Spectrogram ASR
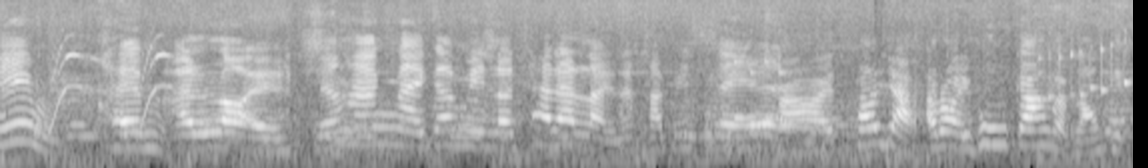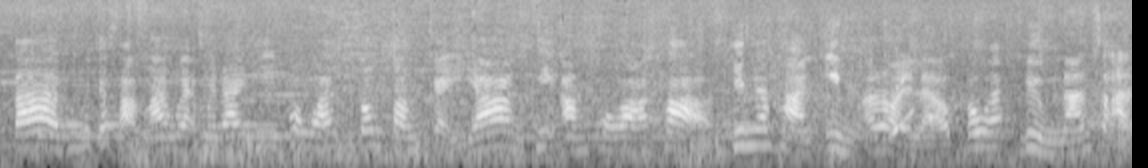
นิ่ม เค็ม อร่อย เนื้อข้างในก็มีรสชาติอร่อยนะคะพี่เซใช่ถ้าอยากอร่อยพุ่งก้างแบบน้องพิตต้าพี่ก็สามารถแวะมาได้ที่พวัดต้มตำไก่ย่างที่อัมพวาค่ะ กินอาหารอิ่มอร่อยแล้ว ก็แวะดื่มน้ำสะอาด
